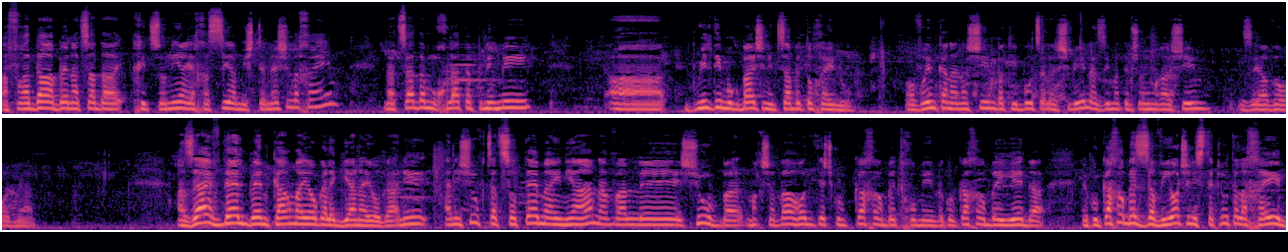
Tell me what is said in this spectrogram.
הפרדה בין הצד החיצוני היחסי המשתנה של החיים לצד המוחלט הפנימי הבלתי מוגבל שנמצא בתוכנו. עוברים כאן אנשים בקיבוץ על השביל, אז אם אתם שומעים רעשים, זה יעבור עוד מעט. אז זה ההבדל בין קרמה יוגה לגיאנה יוגה. אני, אני שוב קצת סוטה מהעניין, אבל uh, שוב, במחשבה ההודית יש כל כך הרבה תחומים וכל כך הרבה ידע וכל כך הרבה זוויות של הסתכלות על החיים.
